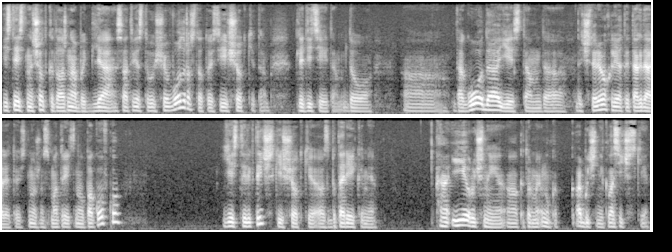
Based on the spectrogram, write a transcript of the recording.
Естественно, щетка должна быть для соответствующего возраста, то есть есть щетки там для детей там до, до года, есть там до, до 4 лет и так далее. То есть нужно смотреть на упаковку. Есть электрические щетки э, с батарейками, Э, и ручные, которые, ну, как обычные, классические.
